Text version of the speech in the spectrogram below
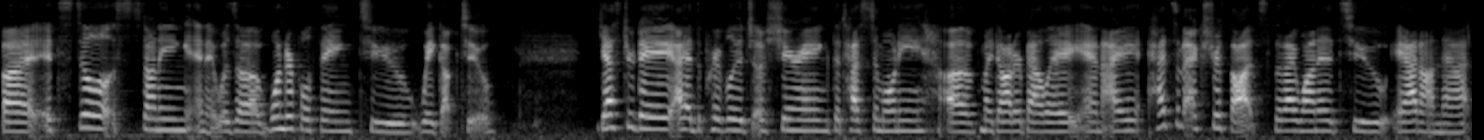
but it's still stunning and it was a wonderful thing to wake up to. Yesterday, I had the privilege of sharing the testimony of my daughter Ballet, and I had some extra thoughts that I wanted to add on that.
